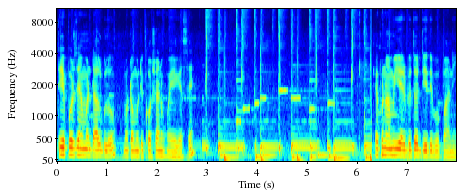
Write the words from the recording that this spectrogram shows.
তো এ পর্যায়ে আমার ডালগুলো মোটামুটি কষানো হয়ে গেছে। এখন আমি এর ভেতর দিয়ে দেব পানি।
